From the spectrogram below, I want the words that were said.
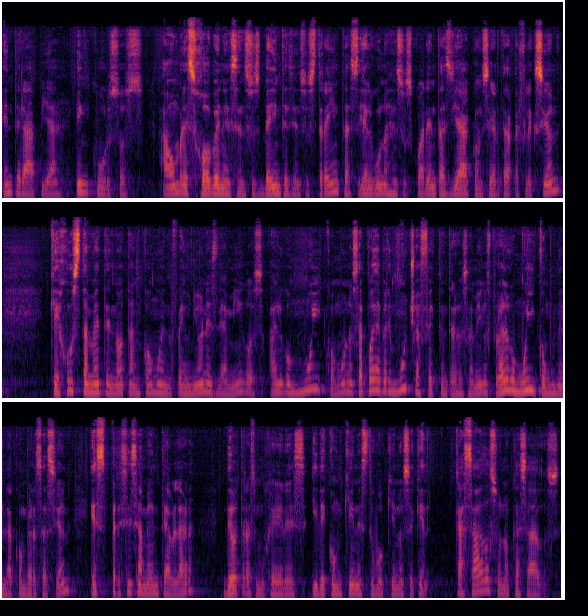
en terapia, en cursos, a hombres jóvenes en sus 20 y en sus 30 y algunos en sus 40 ya con cierta reflexión, que justamente notan como en reuniones de amigos, algo muy común, o sea, puede haber mucho afecto entre esos amigos, pero algo muy común en la conversación es precisamente hablar de otras mujeres y de con quién estuvo quién no sé quién, casados o no casados.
